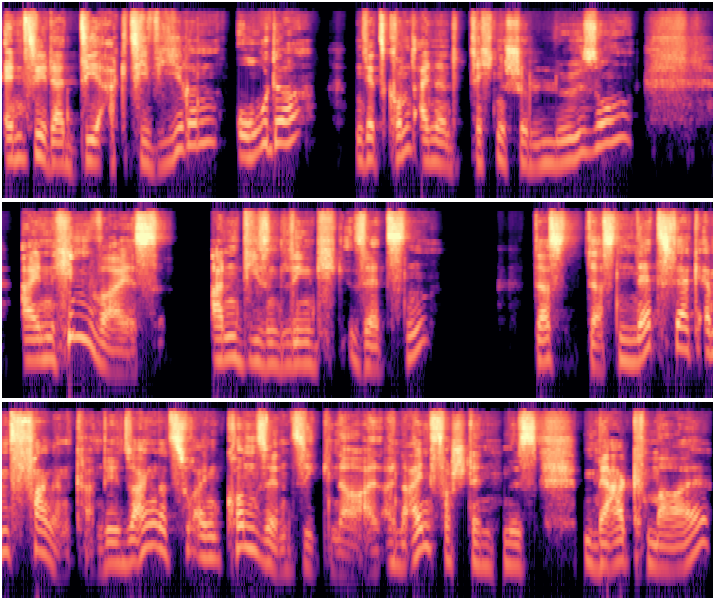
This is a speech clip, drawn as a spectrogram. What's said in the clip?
Entweder deaktivieren oder, und jetzt kommt eine technische Lösung, einen Hinweis an diesen Link setzen, dass das Netzwerk empfangen kann. Wir sagen dazu ein Konsenssignal, ein Einverständnismerkmal.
